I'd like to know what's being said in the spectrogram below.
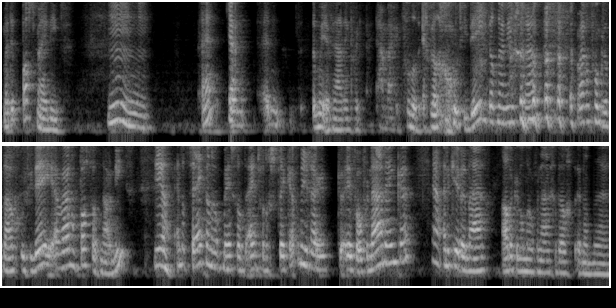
maar dit past mij niet. Mm. Hè? Ja. En, en dan moet je even nadenken. Ja, maar ik vond dat echt wel een goed idee dat naar links gaan. waarom vond ik dat nou een goed idee en waarom past dat nou niet? Ja. En dat zei ik dan ook meestal aan het eind van het gesprek. Hè, van hier ga ik even over nadenken. Ja. En een keer daarna had ik er dan over nagedacht. En dan uh,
